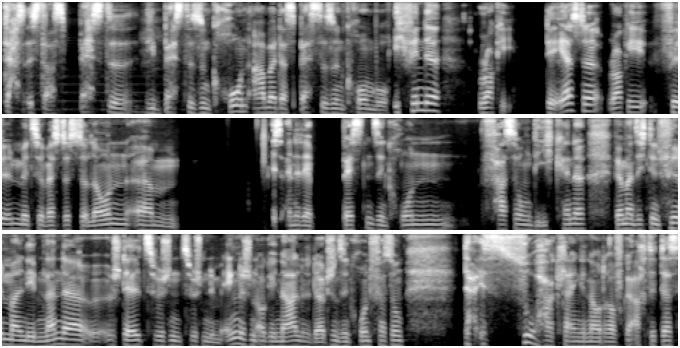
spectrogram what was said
das ist das beste, die beste Synchronarbeit, das beste Synchronbuch. Ich finde Rocky, der erste Rocky-Film mit Sylvester Stallone, ähm, ist einer der besten synchronen Fassung, die ich kenne. Wenn man sich den Film mal nebeneinander äh, stellt zwischen, zwischen dem englischen Original und der deutschen Synchronfassung, da ist so haarklein genau darauf geachtet, dass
